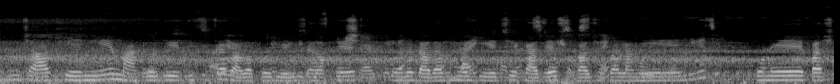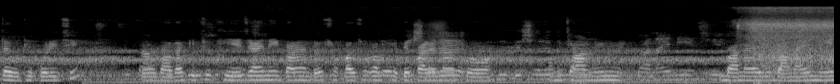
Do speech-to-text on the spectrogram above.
এখন চা খেয়ে নিয়ে মাকেও দিয়ে দিচ্ছি চা বাবাকেও দিয়ে দিচ্ছি। আজকে তোমাদের দাদা ভাই গিয়েছে কাজে সকাল সকাল আমি পৌনে পাঁচটায় উঠে পড়েছি। তো দাদা কিছু খেয়ে যায়নি কারণ তো সকাল সকাল খেতে পারে না তো আমি চাউমিন বানায় বানায় নিয়ে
